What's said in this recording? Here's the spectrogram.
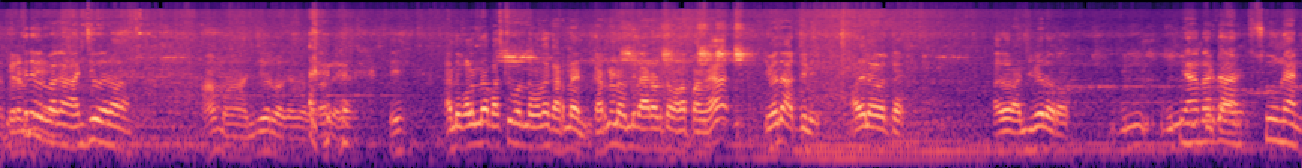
எத்தனை? பேர் பார்க்காங்க அஞ்சு பேரா? ஆமா அஞ்சு பேர் பார்க்காங்க அந்த குழந்தை ஃபர்ஸ்ட் பிறந்தவங்க தான் கர்ணன். கர்ணனை வந்து வேற ஒருத்தன் வளர்ப்பாங்க. இவன் வந்து அர்ஜுனு. அதுல ஒருத்தன். அது ஒரு அஞ்சு பேர் வரும். என் பேர் தான் சூனன்.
